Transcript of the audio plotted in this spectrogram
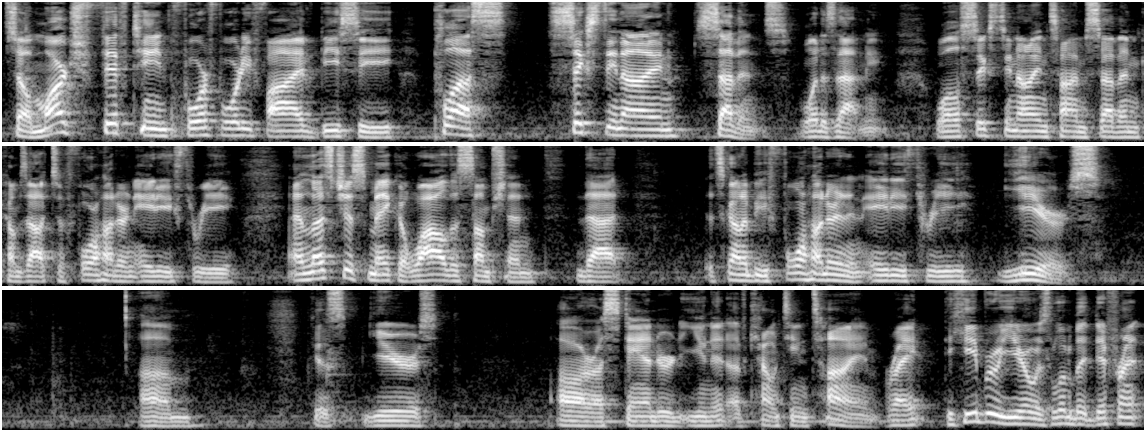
So March 15th, 445 BC plus 69 sevens. What does that mean? Well, 69 times 7 comes out to 483. And let's just make a wild assumption that it's going to be 483 years. Um, because years are a standard unit of counting time, right? The Hebrew year was a little bit different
